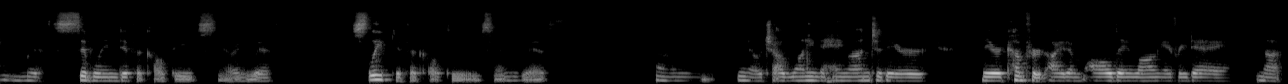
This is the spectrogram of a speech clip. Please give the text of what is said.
with sibling difficulties you know, and with sleep difficulties and with um, you know a child wanting to hang on to their their comfort item all day long every day not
